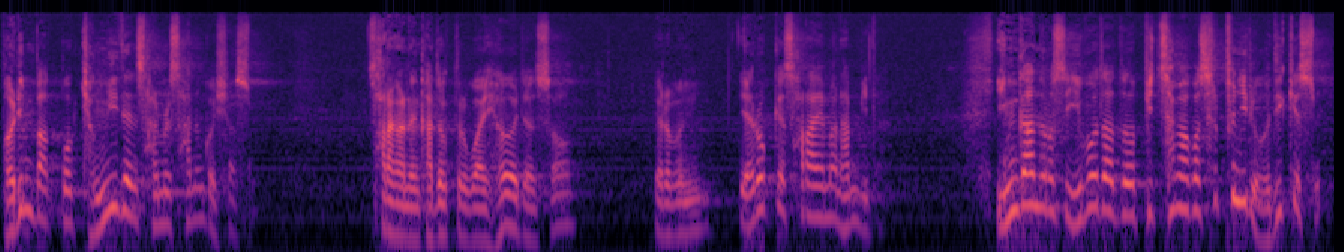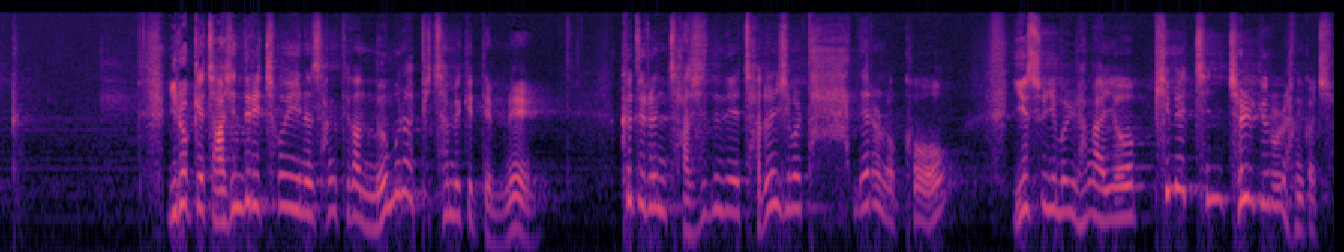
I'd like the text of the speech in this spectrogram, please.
버림받고 격리된 삶을 사는 것이었습니다. 사랑하는 가족들과 헤어져서 여러분, 예롭게 살아야만 합니다. 인간으로서 이보다 더 비참하고 슬픈 일이 어디 있겠습니까? 이렇게 자신들이 처해 있는 상태가 너무나 비참했기 때문에 그들은 자신들의 자존심을 다 내려놓고 예수님을 향하여 피 맺힌 절규를 한 거죠.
